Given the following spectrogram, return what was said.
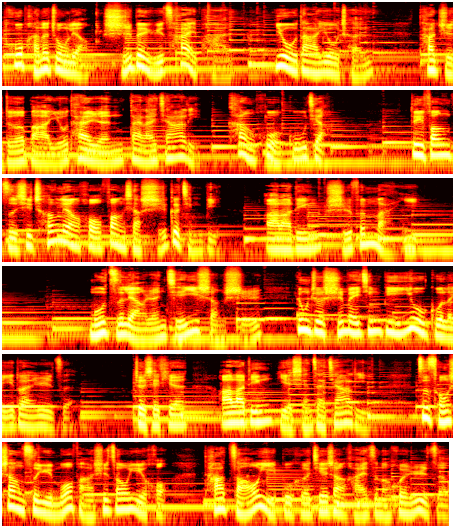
托盘的重量十倍于菜盘，又大又沉，他只得把犹太人带来家里看货估价。对方仔细称量后放下十个金币，阿拉丁十分满意。母子两人节衣省食，用这十枚金币又过了一段日子。这些天，阿拉丁也闲在家里。自从上次与魔法师遭遇后，他早已不和街上孩子们混日子了。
